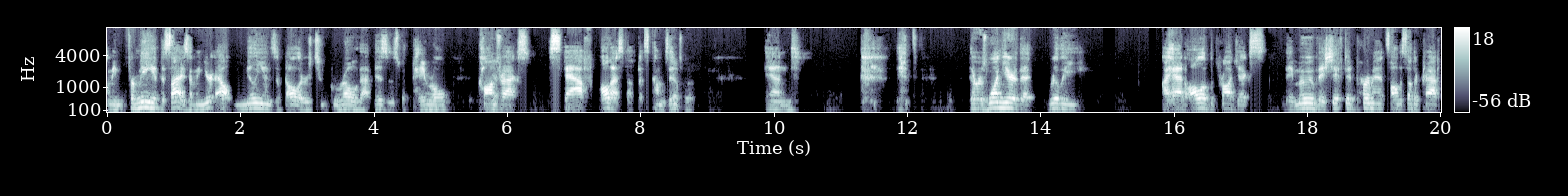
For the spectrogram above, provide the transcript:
I mean, for me at the size, I mean, you're out millions of dollars to grow that business with payroll, contracts, yeah. staff, all that stuff that comes yep. into it. And there was one year that really I had all of the projects. They moved, they shifted permits, all this other crap.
